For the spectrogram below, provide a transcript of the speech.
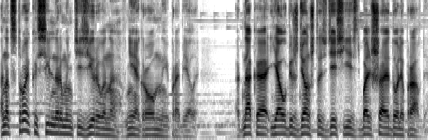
а надстройка сильно романтизирована, в ней огромные пробелы. Однако я убежден, что здесь есть большая доля правды.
